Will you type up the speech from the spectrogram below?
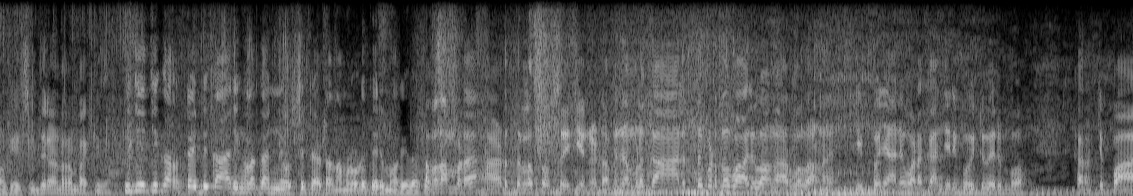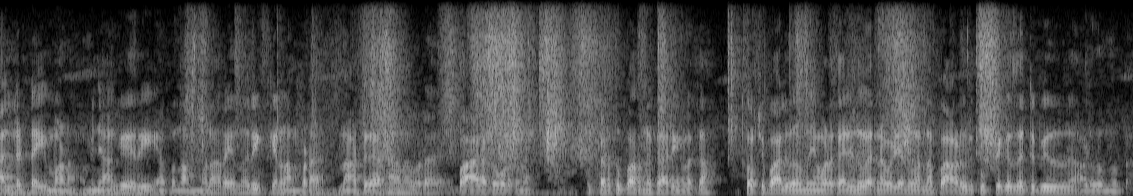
ഓക്കെ ചേച്ചി ഇത് രണ്ടെണ്ണം പാക്ക് ചെയ്തു? ഈ ചേച്ചി കറക്റ്റായിട്ട് കാര്യങ്ങളൊക്കെ അന്വേഷിച്ചിട്ടാട്ടോ നമ്മളോട് പെരുമാറിയതൊക്കെ. അപ്പോൾ നമ്മുടെ അടുത്തുള്ള സൊസൈറ്റി ഉണ്ട് കേട്ടോ. അപ്പോൾ നമ്മൾ കാലത്ത് ഇവിടുന്ന് പാൽ വാങ്ങാറുള്ളതാണ്. ഇപ്പോൾ ഞാൻ വടക്കാഞ്ചേരി പോയിട്ട് വരുമ്പോൾ കറക്റ്റ് പാലിന്റെ ടൈമാണ് അപ്പോൾ ഞാൻ കയറി അപ്പോൾ നമ്മൾ അറിയുന്ന ഒരു അറിയുന്നവരൊക്കെയാണ് നമ്മുടെ നാട്ടുകാരനാണ് ഇവിടെ പാലൊക്കെ കൊടുക്കുന്നത് ഇക്കടത്ത് പറഞ്ഞു കാര്യങ്ങളൊക്കെ കുറച്ച് പാൽ തന്നു. ഞാൻ വടക്കാരിൽ വരണ വരുന്ന വഴിയാന്ന് പറഞ്ഞപ്പോൾ ആടൊരു കുപ്പിയൊക്കെ സെറ്റപ്പ് ചെയ്ത് ആട് തന്നു കേട്ടോ.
